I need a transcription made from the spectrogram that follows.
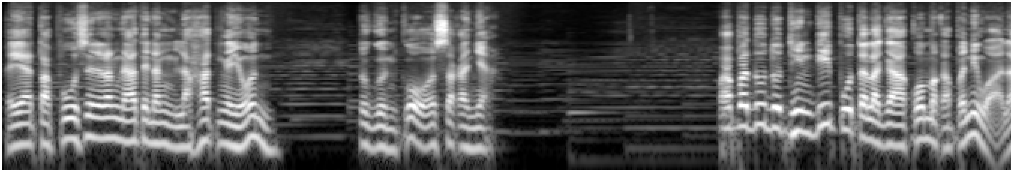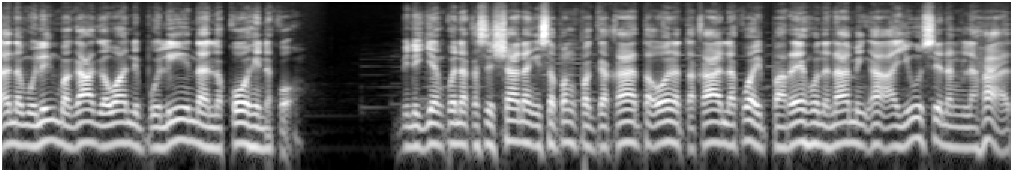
Kaya tapusin na lang natin ang lahat ngayon. Tugon ko sa kanya. Papadudot hindi po talaga ako makapaniwala na muling magagawa ni Pauline na lokohin ako. Binigyan ko na kasi siya ng isa pang pagkakataon at akala ko ay pareho na naming aayusin ang lahat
